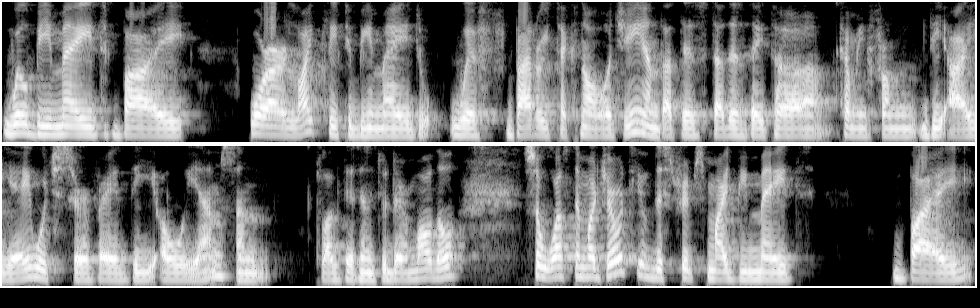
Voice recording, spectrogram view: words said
will be made by or are likely to be made with battery technology, and that is that is data coming from the IEA, which surveyed the OEMs and plugged it into their model. So whilst the majority of the strips might be made by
